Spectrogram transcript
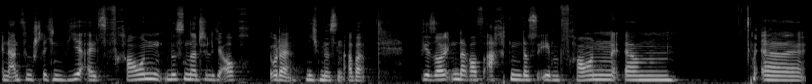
in Anführungsstrichen, wir als Frauen müssen natürlich auch, oder nicht müssen, aber wir sollten darauf achten, dass eben Frauen, ähm, äh,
